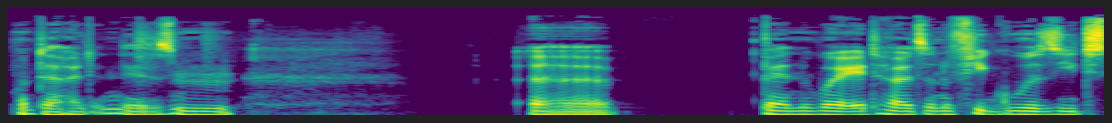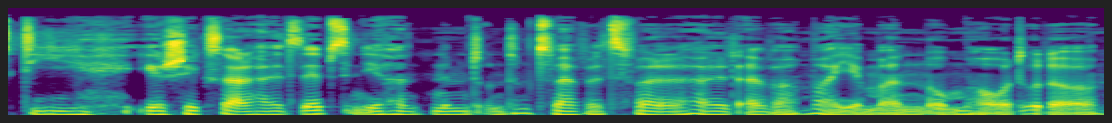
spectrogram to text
Und er halt in diesem äh, Ben Wade halt so eine Figur sieht, die ihr Schicksal halt selbst in die Hand nimmt und im Zweifelsfall halt einfach mal jemanden umhaut oder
